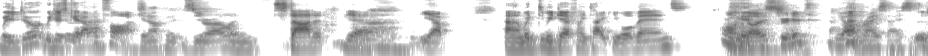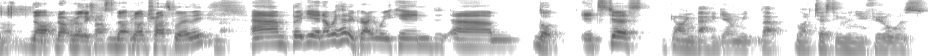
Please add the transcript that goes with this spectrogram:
We do it. We just Still get up at five. Get up at zero and Start it. Yeah. Ah. Yep. Um, we, we definitely take your vans on those trips. the old race ace. is not not really trustworthy. not not trustworthy. Um, but yeah, no, we had a great weekend. Um, look, it's just, Going back again, we that like testing the new fuel was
